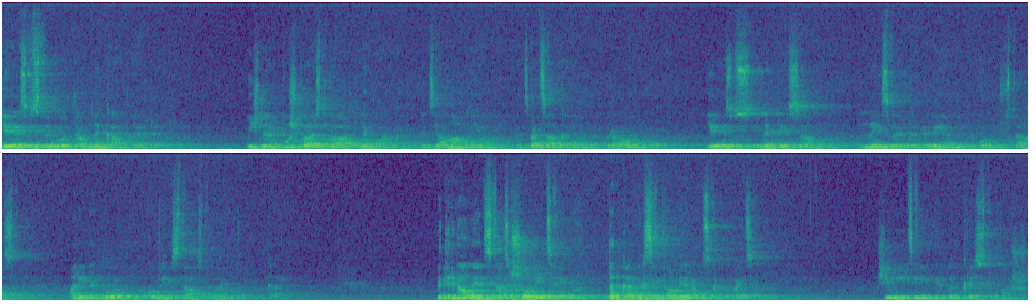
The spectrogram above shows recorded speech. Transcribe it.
Jēzus nedod tam nekādu vērtējumu. Viņš ne ar pušpēstu vārtu nepārmet, nec jaunākajam, nec vecākajam brālim. Jēzus netiesā un neizvērtē nevienu, par ko viņš stāsta, arī ne to, ko viņa stāstu par dara. Bet ir vēl viens skats uz šo līdzību, tad kā liksim to mierā uz kādu vajadzību. Šī līdzība ir par Kristu pašu.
